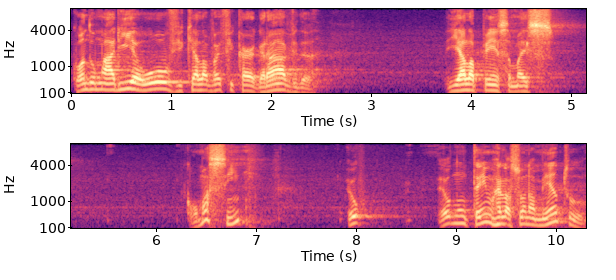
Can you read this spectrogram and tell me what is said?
quando Maria ouve que ela vai ficar grávida, e ela pensa, mas como assim? Eu, eu não tenho relacionamento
